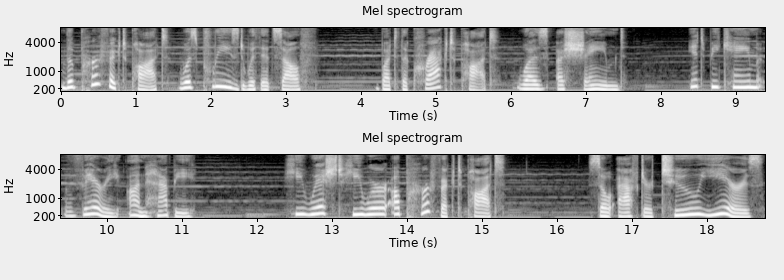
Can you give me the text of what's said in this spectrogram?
The perfect pot was pleased with itself, but the cracked pot was ashamed. It became very unhappy. He wished he were a perfect pot. So after two years,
